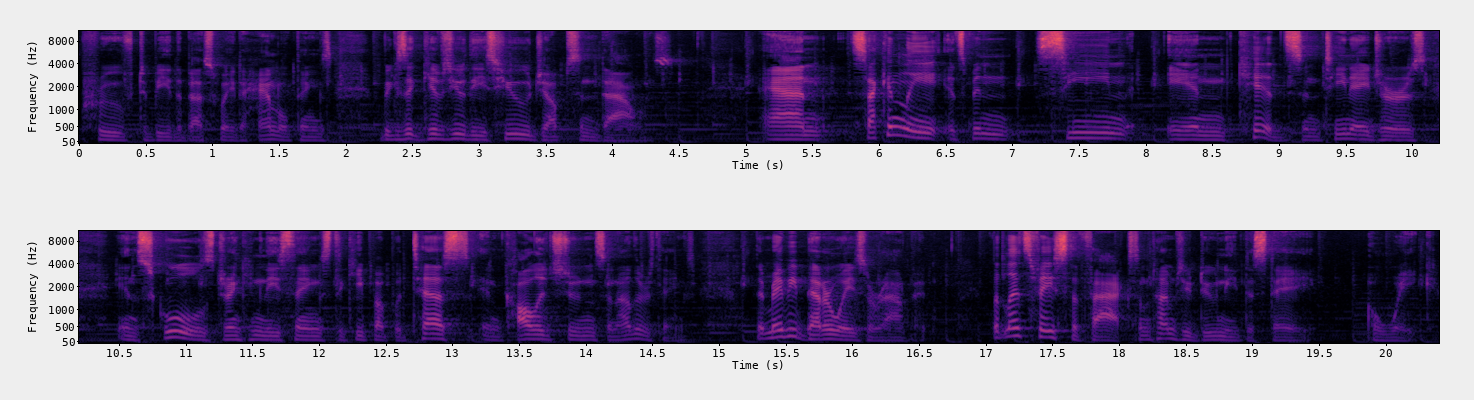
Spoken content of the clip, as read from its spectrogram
prove to be the best way to handle things because it gives you these huge ups and downs. And secondly, it's been seen in kids and teenagers in schools drinking these things to keep up with tests, in college students and other things. There may be better ways around it. But let's face the facts, sometimes you do need to stay awake.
